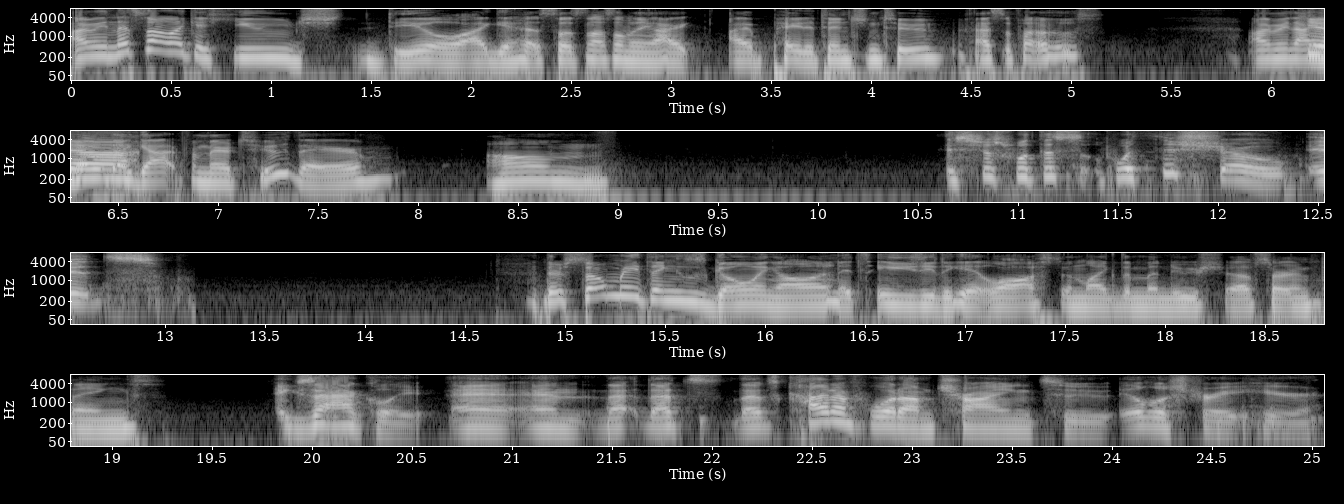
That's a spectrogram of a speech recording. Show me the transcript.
I mean, that's not like a huge deal, I guess. So it's not something I, I paid attention to, I suppose. I mean, I know they got from there to there, Um, It's just with this with this show, it's there's so many things going on. It's easy to get lost in like the minutia of certain things. Exactly, and, and that that's that's kind of what I'm trying to illustrate here.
